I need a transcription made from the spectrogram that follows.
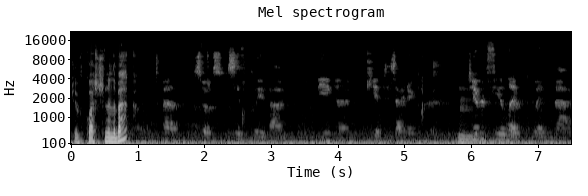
Do you have a question in the back? Um, so specifically about being a kid designer, Mm. do you ever feel like when uh,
